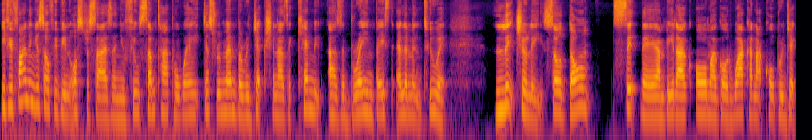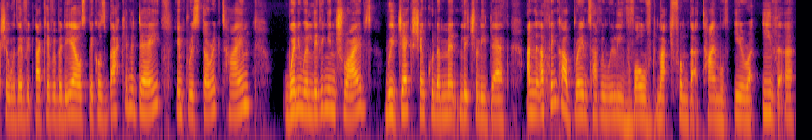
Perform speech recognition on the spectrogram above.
If you're finding yourself you're being ostracized and you feel some type of way, just remember rejection as a chemi- as a brain-based element to it. Literally. So don't sit there and be like, oh my God, why can't I cope rejection with every like everybody else? Because back in the day, in prehistoric time, when we were living in tribes, rejection could have meant literally death. And I think our brains haven't really evolved much from that time of era either.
